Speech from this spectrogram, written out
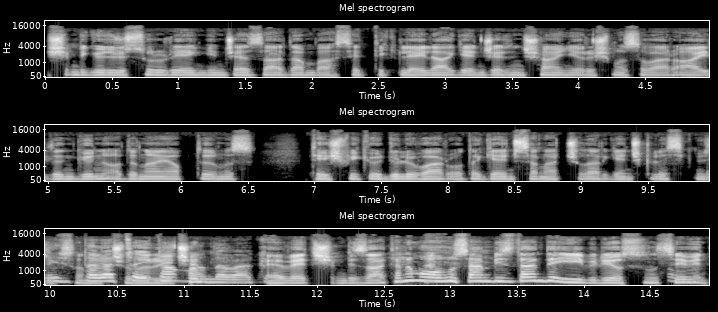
Şimdi Güdürü Sururi Engin Cezzar'dan bahsettik. Leyla Gencer'in şan yarışması var. Aydın Gün adına yaptığımız teşvik ödülü var. O da genç sanatçılar, genç klasik müzik Talat sanatçıları için. vardı. Evet şimdi zaten ama onu sen bizden de iyi biliyorsun Sevin.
